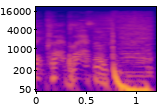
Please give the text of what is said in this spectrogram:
Click, clap, blast them.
